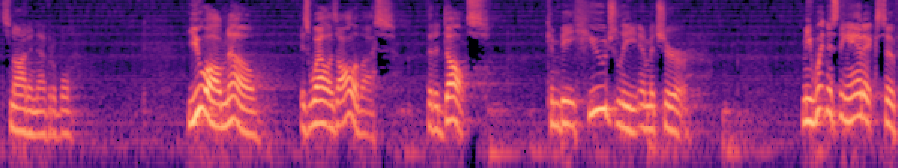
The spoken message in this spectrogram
it's not inevitable. You all know, as well as all of us, that adults can be hugely immature. I mean, witness the antics of,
